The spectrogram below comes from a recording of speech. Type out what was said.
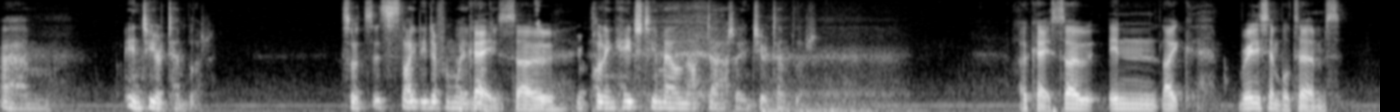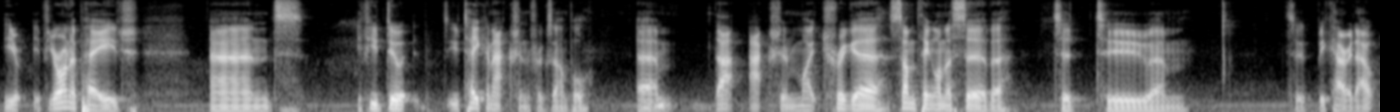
um, into your template. So it's it's slightly different way. Okay, so, so you're pulling HTML, not data, into your template. Okay, so in like really simple terms, you if you're on a page and if you do it, you take an action, for example, um, mm-hmm. that action might trigger something on a server to to um, to be carried out,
